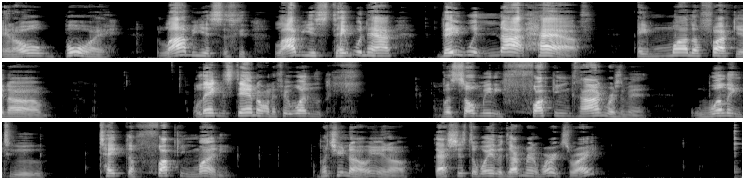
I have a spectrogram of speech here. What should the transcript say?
And oh boy, lobbyists lobbyists they wouldn't have they would not have a motherfucking um leg to stand on if it wasn't for so many fucking congressmen willing to take the fucking money. But you know, you know, that's just the way the government works, right?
